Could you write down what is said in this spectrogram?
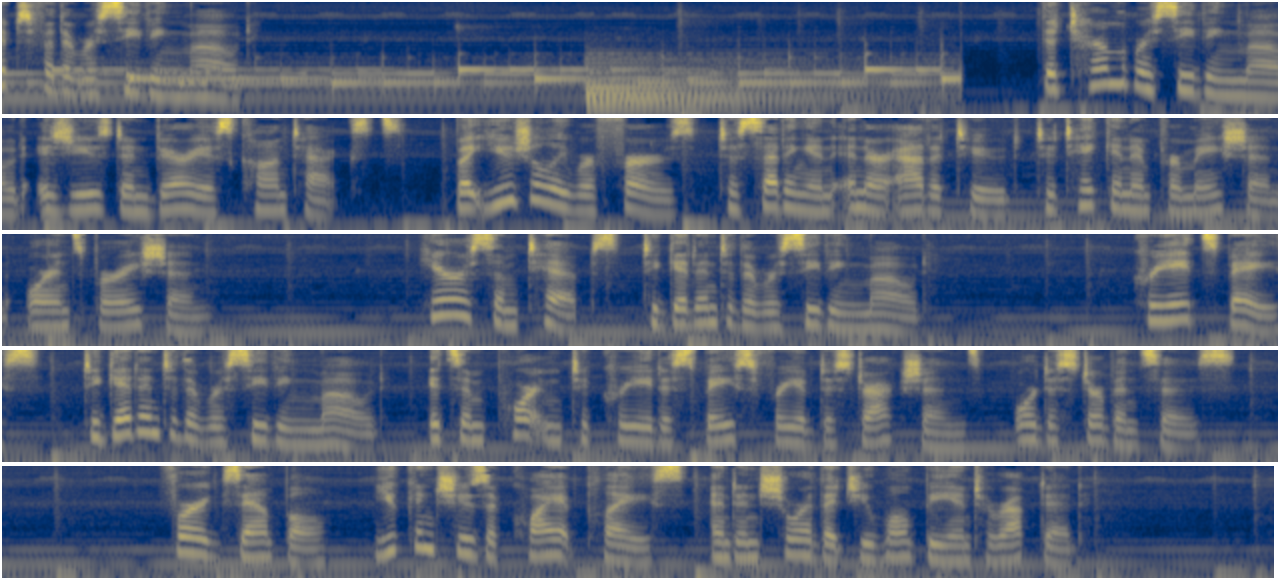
Tips for the receiving mode. The term receiving mode is used in various contexts, but usually refers to setting an inner attitude to take in information or inspiration. Here are some tips to get into the receiving mode. Create space. To get into the receiving mode, it's important to create a space free of distractions or disturbances. For example, you can choose a quiet place and ensure that you won't be interrupted.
